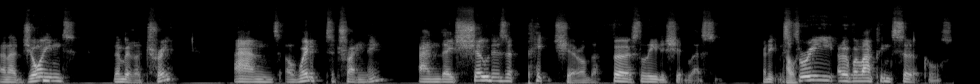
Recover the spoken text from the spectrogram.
and I joined the military, and I went to training, and they showed us a picture of the first leadership lesson, and it was Oh. three overlapping circles,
